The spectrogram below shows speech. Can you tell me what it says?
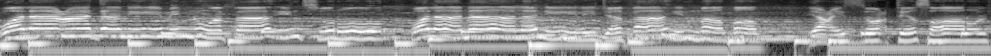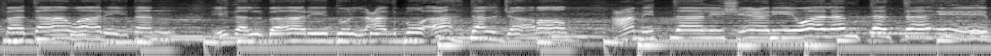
ولا عادني من وفاء سرور ولا نالني لجفاء مضض يعز اعتصار الفتى واردا إذا البارد العذب أهدى الجراب عمدت لشعري ولم تتئب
